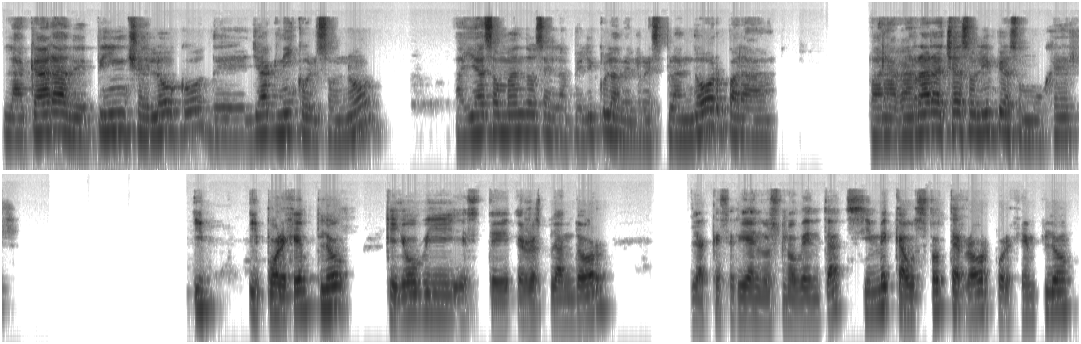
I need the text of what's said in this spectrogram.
la cara de pinche loco de Jack Nicholson, ¿no? Allá asomándose en la película del Resplandor para, para agarrar a chazo limpio a su mujer. Y, y por ejemplo, que yo vi este, El Resplandor, ya que sería en los 90, sí me causó terror, por ejemplo,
